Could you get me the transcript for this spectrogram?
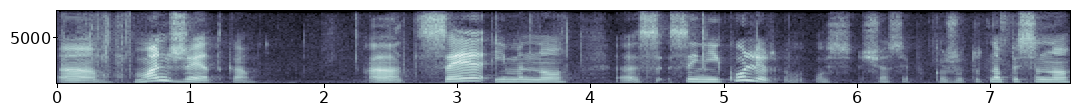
Е, манжетка. Це іменно синій колір. Ось, зараз я покажу. Тут написано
